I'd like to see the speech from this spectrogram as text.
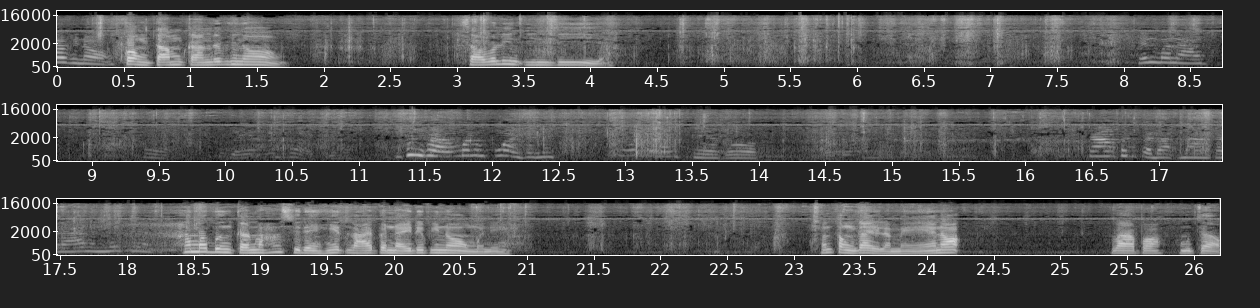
วพี่น้องกล้องตามกันเด้อพี่น้องสาวลินอินดีเห็นบ่นาวยางมันป่วยกันนี่แตกออก จ้างเป็นกระดาษนากระดาษมันไม่เนี่ยห้ามาเบิ่งกันว่าเขาสิได้เฮ็ดหลายปานใดเด้อพี่น้องมื้อนี้ มันต้องได้ละแหม่เนาะว่าปะมูเจ้า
